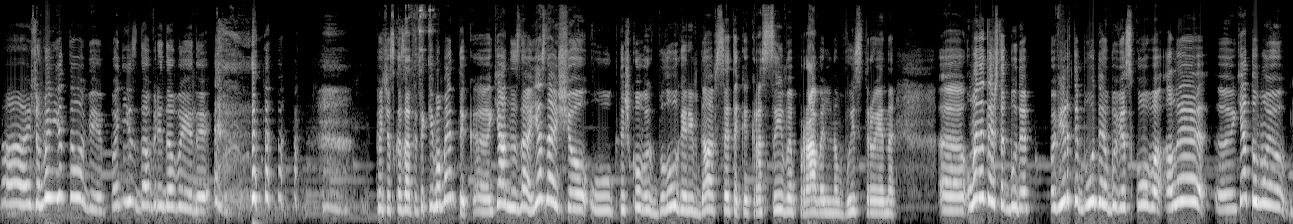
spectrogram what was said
Ай, що ми в Ютубі. Поніс добрі новини. Хочу сказати такий моментик. Е, Я не знаю. Я знаю, що у книжкових блогерів да, все таке красиве, правильно вистроєне. Е, у мене теж так буде. Повірте, буде обов'язково, але е, я думаю,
